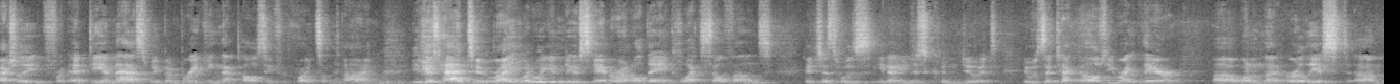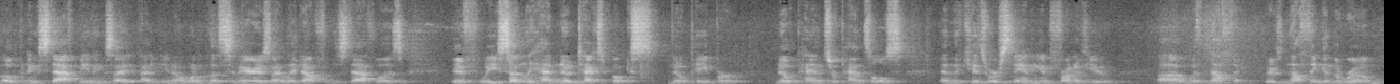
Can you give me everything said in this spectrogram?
Actually, for, at DMS, we've been breaking that policy for quite some time. You just had to, right? What are we going to do? Stand around all day and collect cell phones? It just was, you know, you just couldn't do it. It was the technology right there. Uh, one of the earliest um, opening staff meetings, I, I, you know, one of the scenarios I laid out for the staff was, if we suddenly had no textbooks, no paper, no pens or pencils, and the kids were standing in front of you uh, with nothing, there's nothing in the room,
